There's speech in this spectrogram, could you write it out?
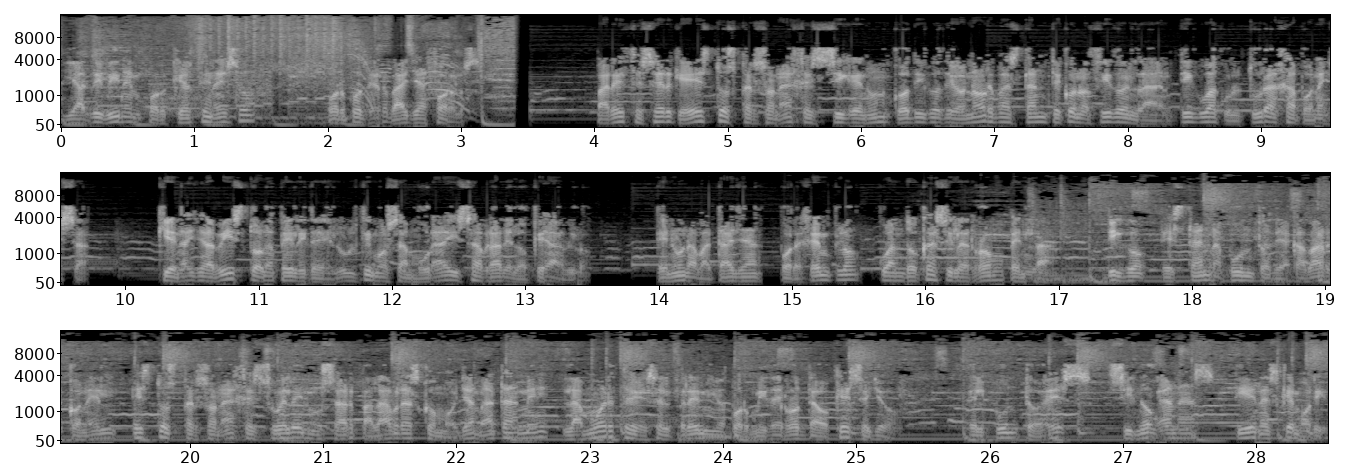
y adivinen por qué hacen eso. Por poder vaya force. Parece ser que estos personajes siguen un código de honor bastante conocido en la antigua cultura japonesa. Quien haya visto la peli de El último samurái sabrá de lo que hablo. En una batalla, por ejemplo, cuando casi le rompen la... Digo, están a punto de acabar con él, estos personajes suelen usar palabras como ya mátame, la muerte es el premio por mi derrota o qué sé yo. El punto es, si no ganas, tienes que morir.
